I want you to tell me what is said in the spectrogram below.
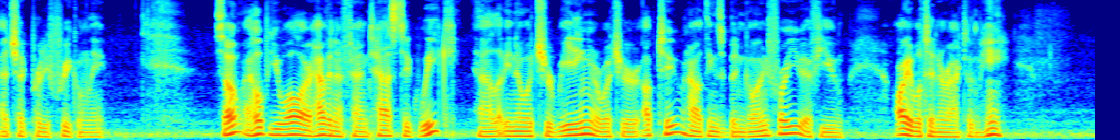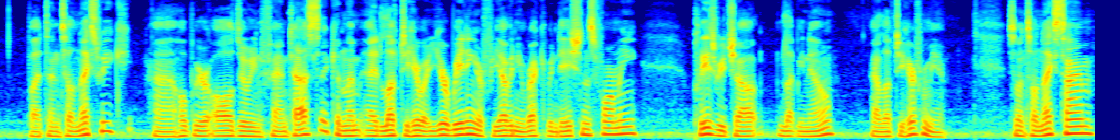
I check pretty frequently. So I hope you all are having a fantastic week. Uh, let me know what you're reading or what you're up to, how things have been going for you, if you are able to interact with me. But until next week, I uh, hope we're all doing fantastic. And I'd love to hear what you're reading, or if you have any recommendations for me, please reach out and let me know. I'd love to hear from you. So until next time,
